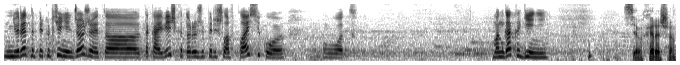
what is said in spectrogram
Невероятное приключение Джоджи — это такая вещь, которая уже перешла в классику. Вот. Мангака гений. Все, хорошо.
